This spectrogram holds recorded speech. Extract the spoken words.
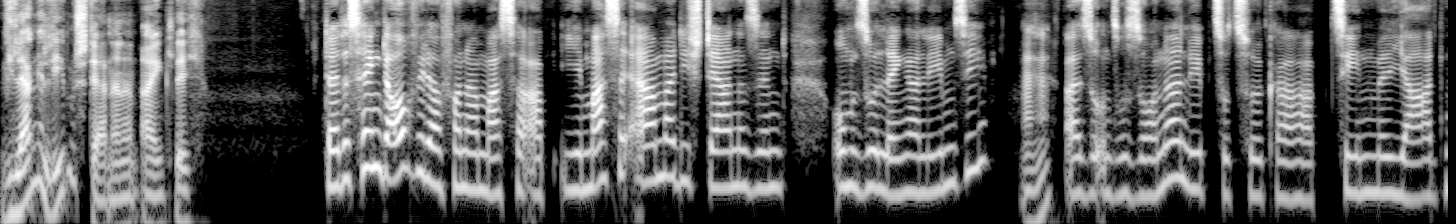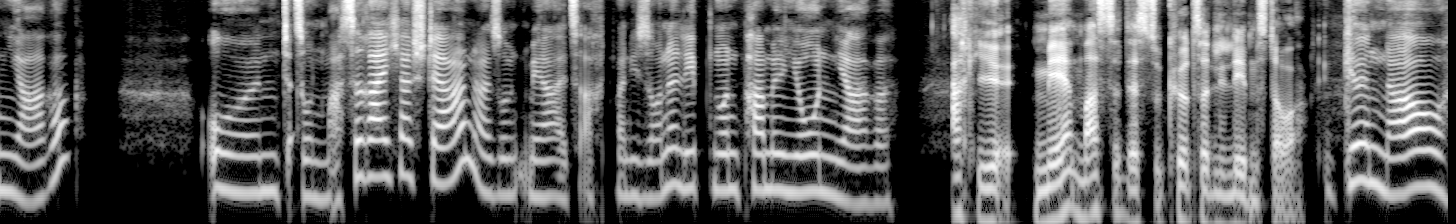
Wie lange leben Sterne denn eigentlich? Ja, das hängt auch wieder von der Masse ab. Je masseärmer die Sterne sind, umso länger leben sie. Mhm. Also unsere Sonne lebt so circa 10 Milliarden Jahre. Und so ein massereicher Stern, also mehr als achtmal die Sonne, lebt nur ein paar Millionen Jahre. Ach, je mehr Masse, desto kürzer die Lebensdauer. Genau.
